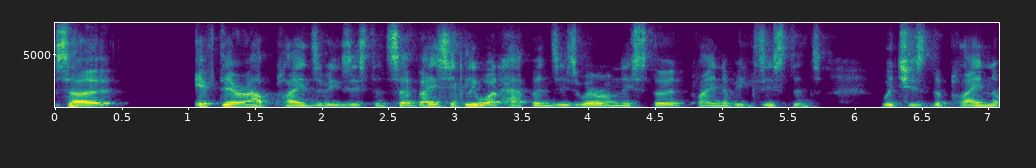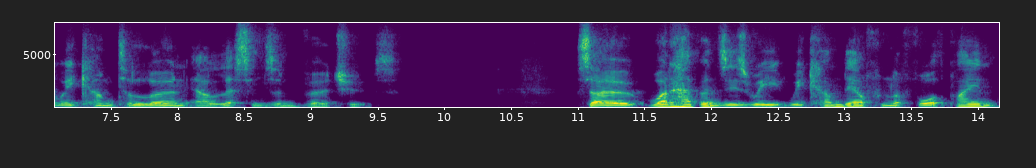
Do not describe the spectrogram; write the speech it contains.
So if there are planes of existence so basically what happens is we're on this third plane of existence which is the plane that we come to learn our lessons and virtues so what happens is we we come down from the fourth plane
